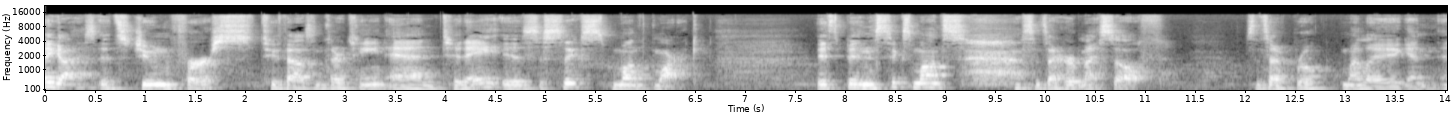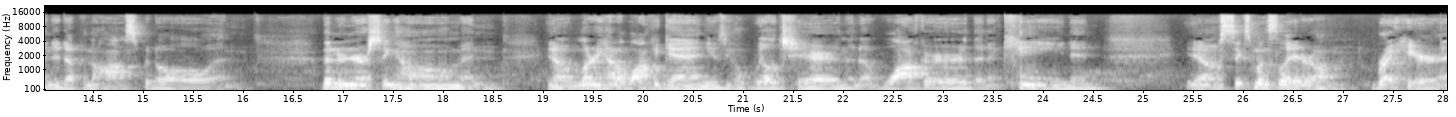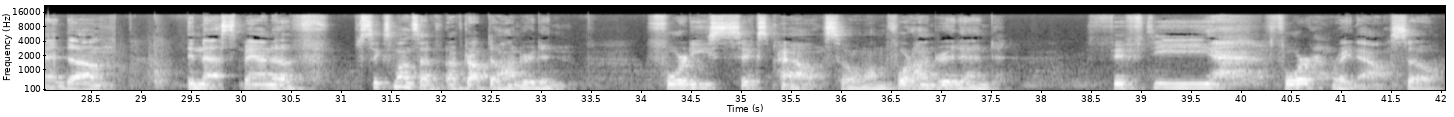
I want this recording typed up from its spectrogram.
Hey guys, it's June 1st, 2013, and today is the six month mark. It's been six months since I hurt myself, since I broke my leg and ended up in the hospital and then a nursing home and you know, learning how to walk again using a wheelchair and then a walker, then a cane, and you know, six months later I'm right here and um, in that span of six months, I've, I've dropped 146 pounds. So I'm 454 right now. So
